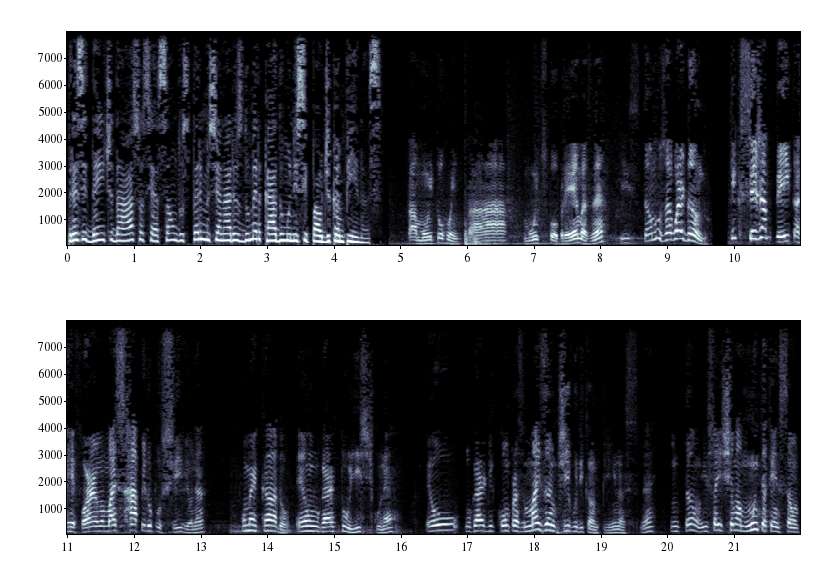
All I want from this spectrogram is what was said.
presidente da Associação dos Permissionários do Mercado Municipal de Campinas. Está muito ruim, tá muitos problemas, né? E estamos aguardando que, que seja feita a reforma o mais rápido possível, né? O mercado é um lugar turístico, né? É o lugar de compras mais antigo de Campinas, né? Então, isso aí chama muita atenção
